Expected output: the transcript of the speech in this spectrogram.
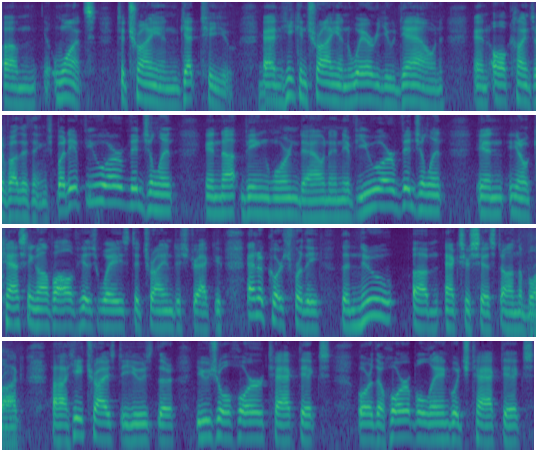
um, wants to try and get to you. Right. And he can try and wear you down and all kinds of other things. But if you are vigilant in not being worn down, and if you are vigilant in you know casting off all of his ways to try and distract you, and of course for the the new um, exorcist on the block. Uh, he tries to use the usual horror tactics or the horrible language tactics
